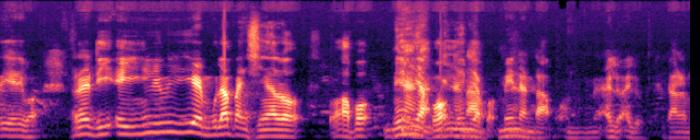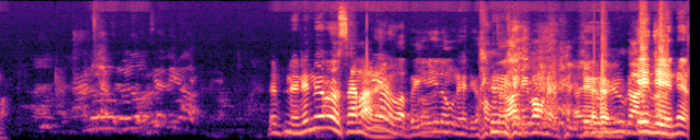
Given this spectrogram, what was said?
တရေတွေပေါ့အဲ့ဒါဒီအိမ်ကြီးရဲ့မူလပိုင်ရှင်ကတော့ ဟိုပေါ့မင်းမြတ်ပေါ့မင်းမြတ်ပေါ့မင်းနန္ဒပေါ့အဲ့လိုအဲ့လိုဒီကားထဲမှာနည်းနည်းတော့စမ်းပါလေအဲ့တော့ဘိန်းလေးလုံးနဲ့ဒီကောင်ကားလေးပေါင်းနဲ့အင်ဂျင်နဲ့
